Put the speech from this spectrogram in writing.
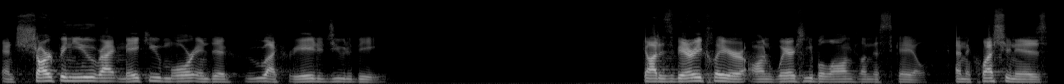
and sharpen you, right? Make you more into who I created you to be. God is very clear on where he belongs on this scale. And the question is,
